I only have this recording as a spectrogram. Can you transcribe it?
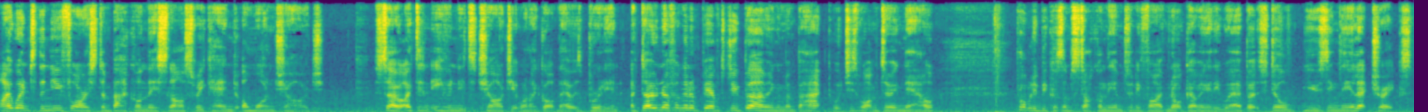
I went to the New Forest and back on this last weekend on one charge. So I didn't even need to charge it when I got there. It was brilliant. I don't know if I'm going to be able to do Birmingham and back, which is what I'm doing now. Probably because I'm stuck on the M25, not going anywhere, but still using the electrics.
